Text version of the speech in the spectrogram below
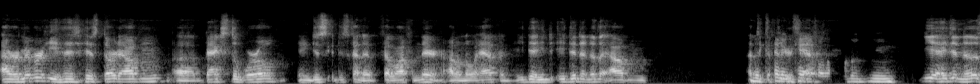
I remember he his, his third album, uh, Back to the World, and he just just kind of fell off from there. I don't know what happened. He did he did another album I think a few years album, Yeah, he did another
